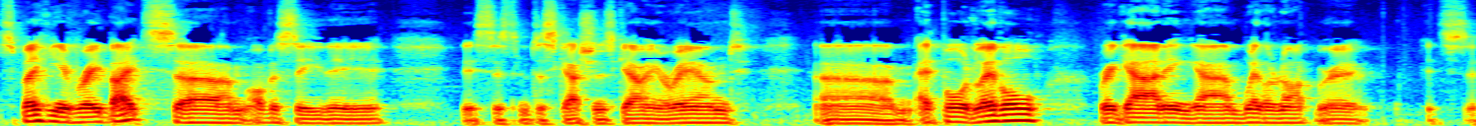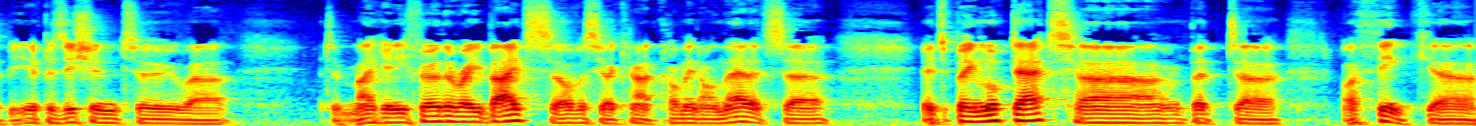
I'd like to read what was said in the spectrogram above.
speaking of rebates, um, obviously there, there's some discussions going around um, at board level regarding um, whether or not we're it's in a position to uh, to make any further rebates. Obviously, I can't comment on that. It's uh, it's being looked at, uh, but I think uh,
